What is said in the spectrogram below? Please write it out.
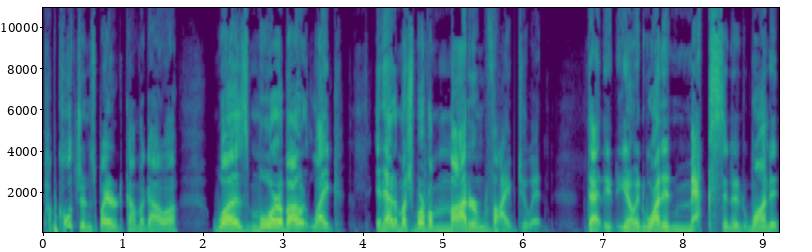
pop culture inspired Kamigawa was more about like it had a much more of a modern vibe to it. That it, you know, it wanted mechs and it wanted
